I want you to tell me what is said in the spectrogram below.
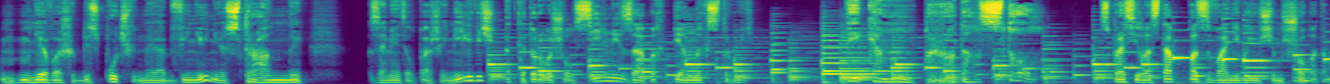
«Мне ваши беспочвенные обвинения странны», — заметил Паша Емельевич, от которого шел сильный запах пенных струй. «Ты кому продал стол?» — спросил Остап позванивающим шепотом.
